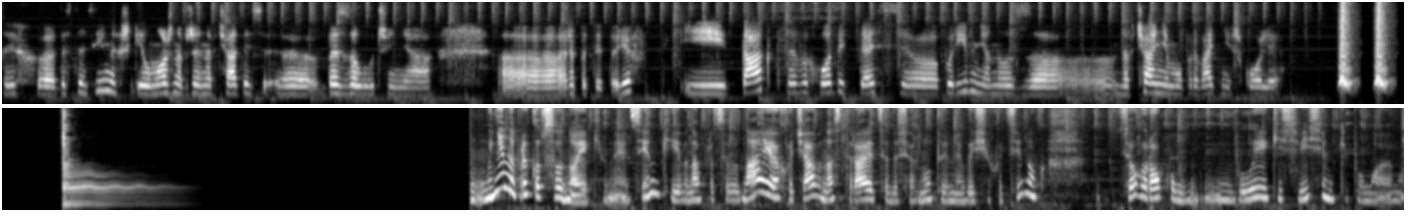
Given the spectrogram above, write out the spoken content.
цих е, дистанційних шкіл можна вже навчатись е, без залучення е, репетиторів. І так це виходить десь е, порівняно з е, навчанням у приватній школі. Наприклад, все одно, які в неї оцінки, і вона про це знає, хоча вона старається досягнути найвищих оцінок. Цього року були якісь вісімки, по-моєму.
